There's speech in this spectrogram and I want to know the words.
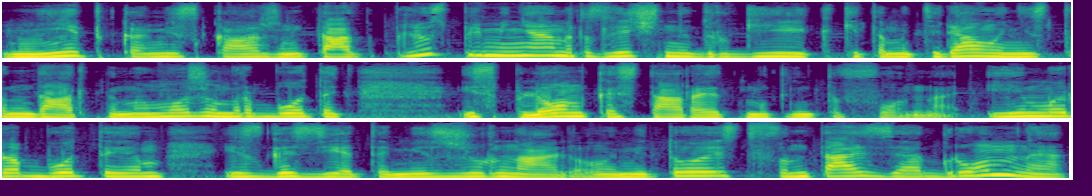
нитками, скажем так. Плюс применяем различные другие какие-то материалы нестандартные. Мы можем работать и с пленкой старой от магнитофона, и мы работаем и с газетами, и с журналами. То есть фантазия огромная,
